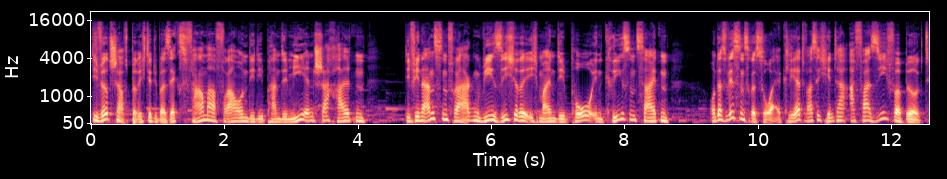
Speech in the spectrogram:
Die Wirtschaft berichtet über sechs Pharmafrauen, die die Pandemie in Schach halten. Die Finanzen fragen, wie sichere ich mein Depot in Krisenzeiten? Und das Wissensressort erklärt, was sich hinter Aphasie verbirgt.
